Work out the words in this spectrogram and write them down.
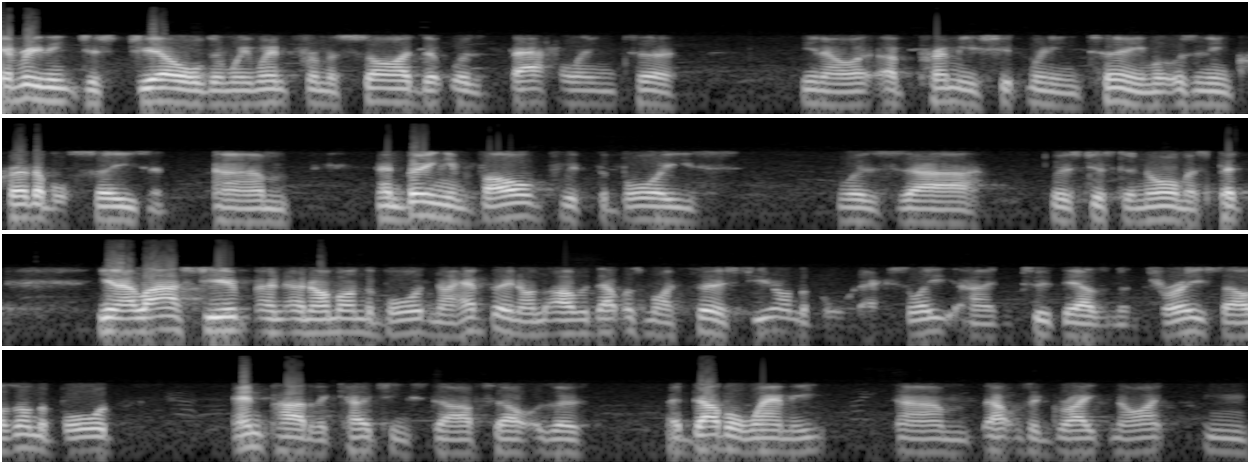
everything just gelled, and we went from a side that was battling to, you know, a, a premiership winning team. It was an incredible season, um, and being involved with the boys was uh, was just enormous. But you know, last year, and, and I'm on the board, and I have been on. I, that was my first year on the board actually uh, in 2003. So I was on the board and part of the coaching staff. So it was a, a double whammy. Um, that was a great night. And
